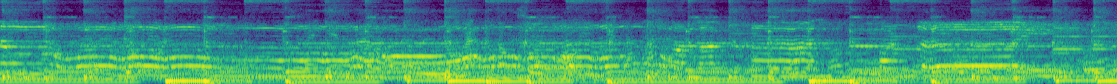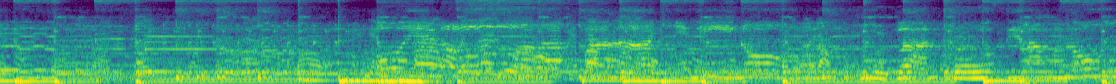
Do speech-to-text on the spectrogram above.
น้องหลักฐานฟังเลย โอ้ยน้องรักบ้านนายโอ้อปู่สิลำลง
